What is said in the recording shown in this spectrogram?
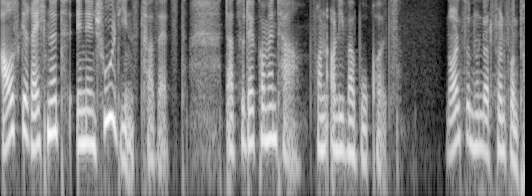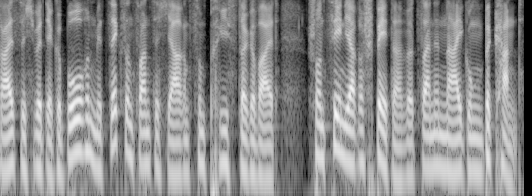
ausgerechnet in den Schuldienst versetzt. Dazu der Kommentar von Oliver Buchholz. 1935 wird er geboren, mit 26 Jahren zum Priester geweiht. Schon zehn Jahre später wird seine Neigung bekannt.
